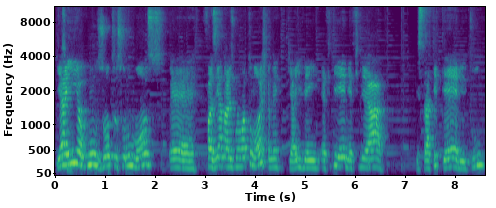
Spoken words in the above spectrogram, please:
E aí, alguns outros volumosos, é, fazer análise bromatológica, né? Que aí vem FDN, FDA, extrato etéreo e tudo.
